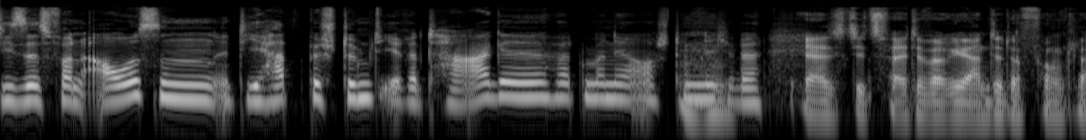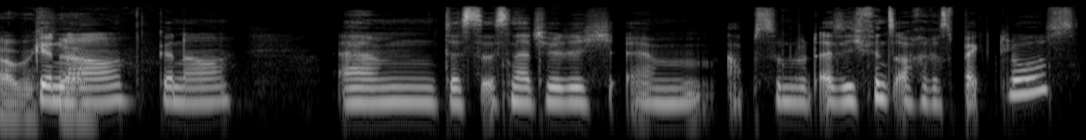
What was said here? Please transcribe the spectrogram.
dieses von außen, die hat bestimmt ihre Tage, hört man ja auch ständig. Mhm. Oder ja, das ist die zweite Variante davon, glaube ich. Genau, ja. genau. Ähm, das ist natürlich ähm, absolut, also ich finde es auch respektlos.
